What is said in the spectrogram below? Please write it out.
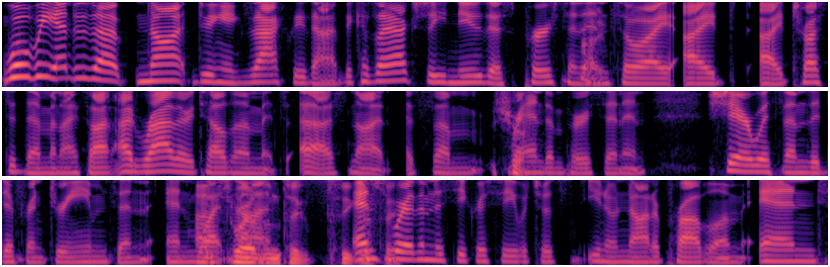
Well, we ended up not doing exactly that because I actually knew this person, Right. and so I, I I trusted them, and I thought I'd rather tell them it's us, not uh, some Sure. random person, and share with them the different dreams and and And whatnot, swear them to secrecy. and swear them to secrecy, which was you know not a problem. And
